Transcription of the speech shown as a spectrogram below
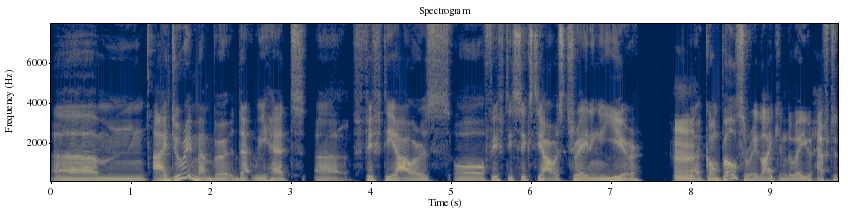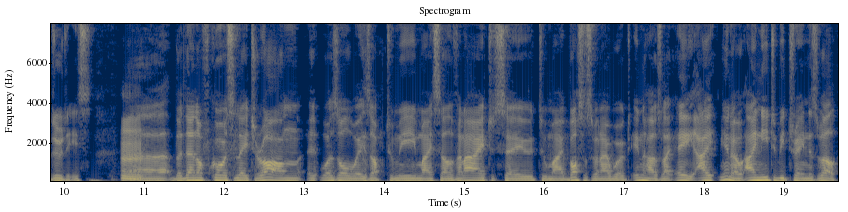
Um, I do remember that we had uh, 50 hours or 50, 60 hours training a year, mm. compulsory, like in the way you have to do these. Mm. Uh, but then, of course, later on, it was always up to me, myself, and I to say to my bosses when I worked in house, like, "Hey, I, you know, I need to be trained as well."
